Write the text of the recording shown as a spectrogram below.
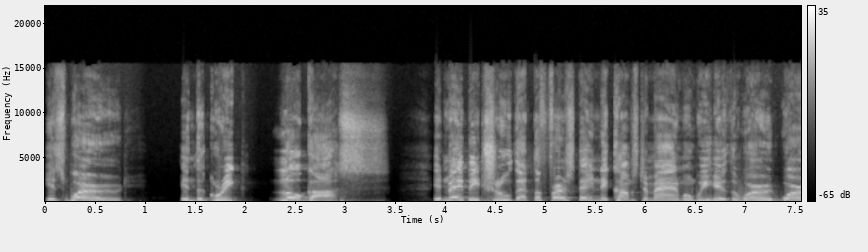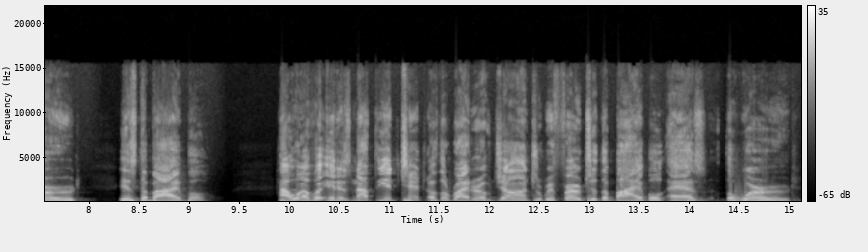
It's word. In the Greek, logos. It may be true that the first thing that comes to mind when we hear the word word is the Bible. However, it is not the intent of the writer of John to refer to the Bible as the Word.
